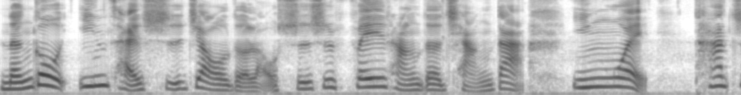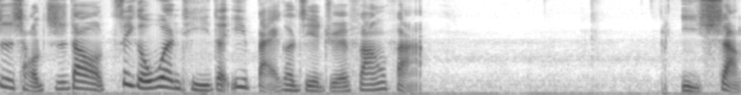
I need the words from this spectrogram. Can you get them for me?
能够因材施教的老师是非常的强大，因为他至少知道这个问题的一百个解决方法以上。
